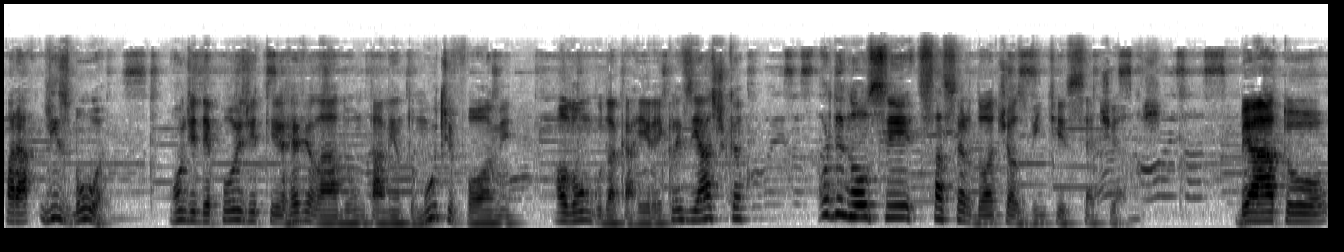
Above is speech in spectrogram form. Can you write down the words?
para Lisboa, onde, depois de ter revelado um talento multiforme ao longo da carreira eclesiástica, ordenou-se sacerdote aos 27 anos. Beato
